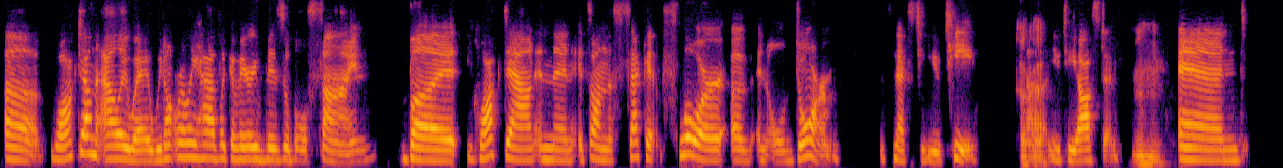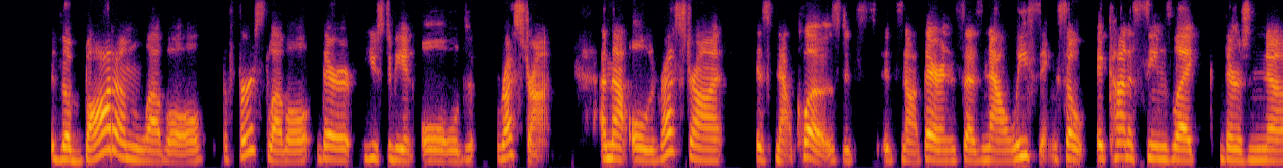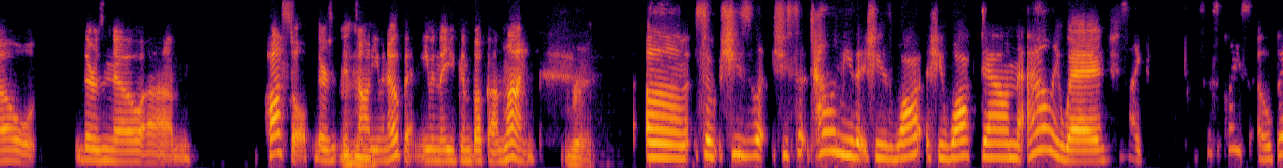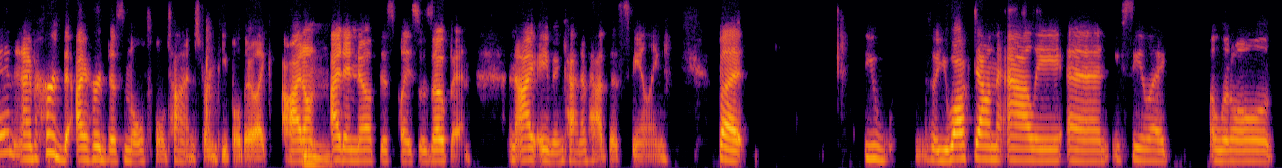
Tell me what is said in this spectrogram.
uh, walk down the alleyway. We don't really have like a very visible sign but you walk down and then it's on the second floor of an old dorm. It's next to UT, Okay. uh, UT Austin. hmm And the bottom level, the first level, there used to be an old restaurant. And that old restaurant is now closed. It's it's not there and it says now leasing. So it kind of seems like there's no there's no um hostel. There's it's not even open, even though you can book online. Right. Um, so she's she's telling me that she's walk she walked down the alleyway and she's like, "Is this place open?" And I've heard that I heard this multiple times from people. They're like, "I don't, Mm. I didn't know if this place was open," and I even kind of had this feeling. But you, so you walk down the alley and you see like a little,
